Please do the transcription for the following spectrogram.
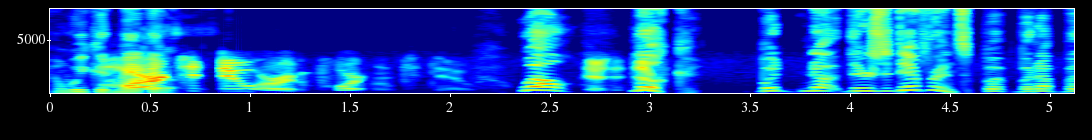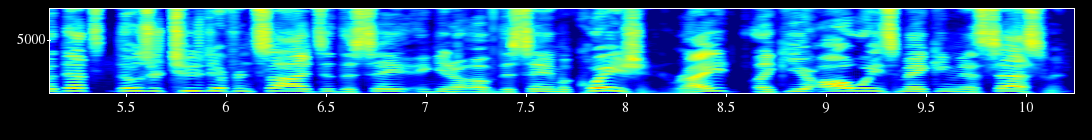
And we could make it Hard to do or important to do? well There's a look but no there's a difference but but uh, but that's those are two different sides of the same you know of the same equation right? Like you're always making an assessment.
